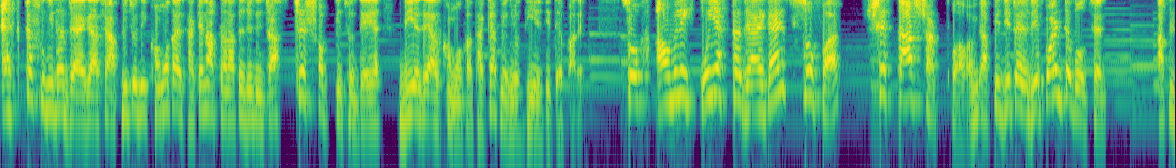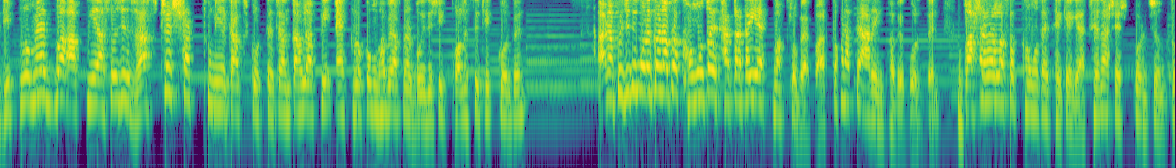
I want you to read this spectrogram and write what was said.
একটা সুবিধার জায়গা আছে। আপনি যদি ক্ষমতায় থাকেন, আপনার হাতে যদি রাষ্ট্রের সবকিছু দেয়া- দেওয়ার ক্ষমতা থাকে, আপনি এগুলো দিয়ে দিতে পারেন। সো আওয়ামী লীগ ওই একটা জায়গায় সোফার সে তার স্বার্থ। আপনি যেটা, যে পয়েন্টে বলছেন, আপনি ডিপ্লোম্যাট বা আপনি আসলে যদি রাষ্ট্রের স্বার্থ নিয়ে কাজ করতে চান, তাহলে আপনি একরকম ভাবে আপনার বৈদেশিক পলিসি ঠিক করবেন। আর আপনি যদি মনে করেন আপনার ক্ষমতায় থাকাটাই একমাত্র ব্যাপার, তখন আপনি আরেকভাবে করবেন। বাশার আল আসাদ ক্ষমতায় থেকে গেছে না শেষ পর্যন্ত।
